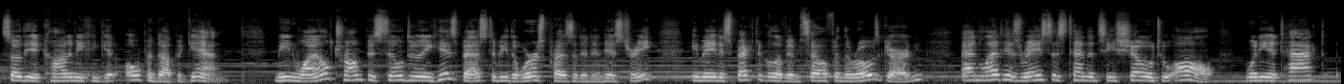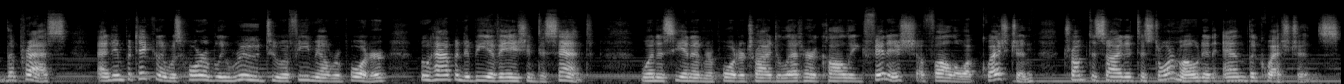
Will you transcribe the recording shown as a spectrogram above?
so the economy can get opened up again. Meanwhile, Trump is still doing his best to be the worst president in history. He made a spectacle of himself in the Rose Garden and let his racist tendencies show to all when he attacked the press and in particular was horribly rude to a female reporter who happened to be of Asian descent. When a CNN reporter tried to let her colleague finish a follow up question, Trump decided to storm out and end the questions.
